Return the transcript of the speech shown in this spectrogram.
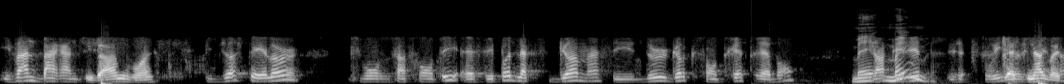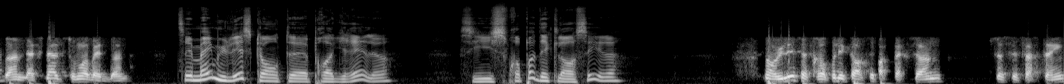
Ivan Baranchik Ivan, ouais. puis Josh Taylor qui vont s'affronter. Euh, c'est pas de la petite gomme, hein, c'est deux gars qui sont très très bons. Mais même, oui, La finale va être bonne. La finale du tournoi va être bonne. tu sais, même Ulysse contre euh, Progrès, là, s'il se fera pas déclasser, là. Non, Ulysse, ne sera pas déclassé par personne. Ça, c'est certain.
